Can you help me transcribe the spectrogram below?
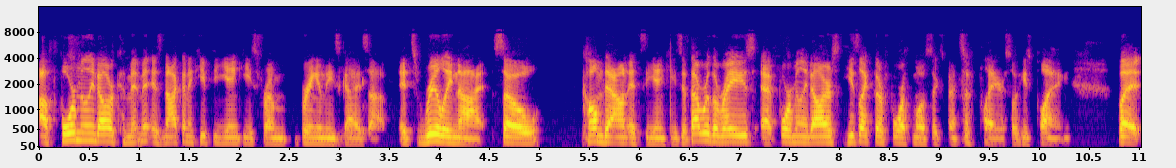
a four million dollar commitment is not going to keep the Yankees from bringing these guys up. It's really not. So calm down. It's the Yankees. If that were the Rays at four million dollars, he's like their fourth most expensive player, so he's playing. But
